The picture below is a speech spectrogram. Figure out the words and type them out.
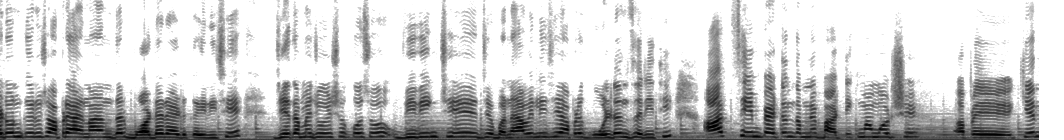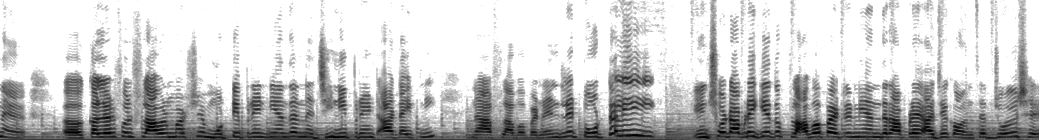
એડ ઓન કર્યું છે? આપણે આના અંદર બોર્ડર એડ કરી છે. જે તમે જોઈ શકો છો વિવિંગ છે, જે બનાવેલી છે આપણે ગોલ્ડન ઝરીથી. આ જ સેમ પેટર્ન તમને બાટિકમાં મળશે. આપણે કહે ને કલરફુલ ફ્લાવર મળશે, મોટી પ્રિન્ટની અંદર ને ઝીની પ્રિન્ટ આ ટાઈપની ને આ ફ્લાવર પેટર્ન એટલે ટોટલી ઇનશોર્ટ આપણે કહીએ તો ફ્લાવર પેટર્નની અંદર આપણે આ જે કોન્સેપ્ટ જોયું છે,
